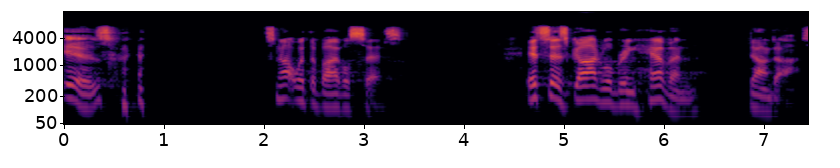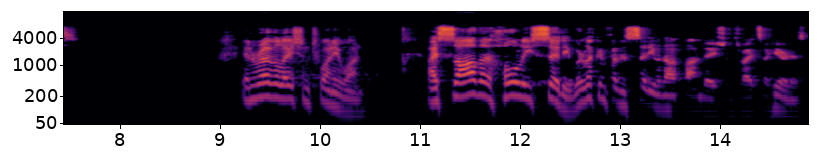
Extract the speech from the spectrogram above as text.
is, it's not what the Bible says. It says God will bring heaven down to us. In Revelation 21, I saw the holy city. We're looking for the city without foundations, right? So here it is.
